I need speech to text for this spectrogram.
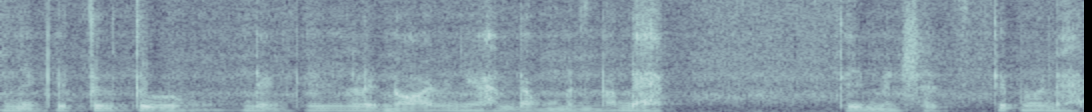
những cái tư tưởng những cái lời nói những hành động mình nó đẹp thì mình sẽ tiếp nối đẹp.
